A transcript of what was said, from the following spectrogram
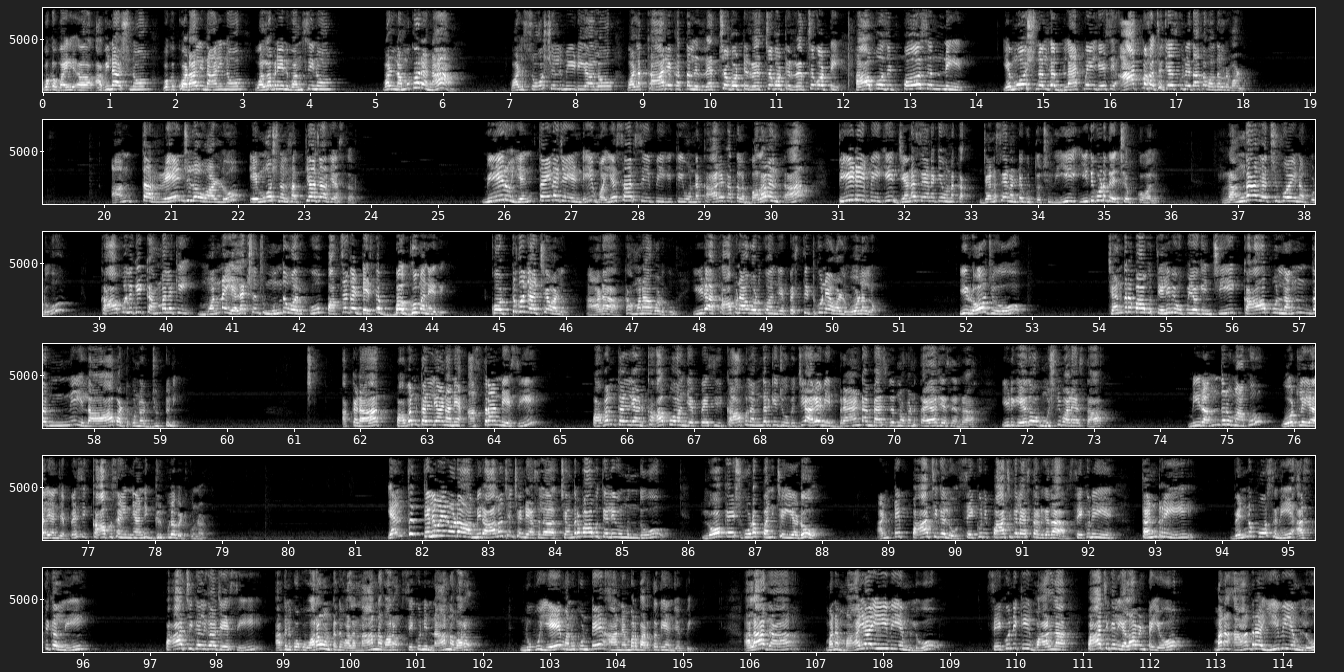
ఒక వై అవినాష్నో ఒక కొడాలి నానినో వల్లభనేని వంశీనో వాళ్ళు నమ్ముకోరన్నా? వాళ్ళు సోషల్ మీడియాలో వాళ్ళ కార్యకర్తల్ని రెచ్చగొట్టి రెచ్చగొట్టి రెచ్చగొట్టి ఆపోజిట్ పర్సన్ని ఎమోషనల్గా బ్లాక్మెయిల్ చేసి ఆత్మహత్య చేసుకునేదాకా వదలరు వాళ్ళు. అంత రేంజ్లో వాళ్ళు ఎమోషనల్ అత్యాచారం చేస్తారు. మీరు ఎంతైనా చేయండి వైఎస్ఆర్ సిపికి ఉన్న కార్యకర్తల బలం ఎంత టీడీపీకి జనసేనకి ఉన్న జనసేన అంటే గుర్తొచ్చింది. ఈ ఇది కూడా చెప్పుకోవాలి. రంగా చచ్చిపోయినప్పుడు కాపులకి కమ్మలకి మొన్న ఎలక్షన్స్ ముందు వరకు పచ్చగడ్డేస్తే బగ్గుమనేది. కొట్టుకుని వచ్చేవాళ్ళు ఆడ కమ్మనా కొడుకు ఈడ కాపునా కొడుకు అని చెప్పేసి తిట్టుకునేవాళ్ళు ఊళ్ళల్లో. ఈరోజు చంద్రబాబు తెలివి ఉపయోగించి కాపులందరినీ ఇలా పట్టుకున్నాడు జుట్టుని. అక్కడ పవన్ కళ్యాణ్ అనే అస్త్రాన్ని వేసి పవన్ కళ్యాణ్ కాపు అని చెప్పేసి కాపులందరికీ చూపించి అరే మీ బ్రాండ్ అంబాసిడర్ని ఒకటి తయారు చేశాను రా. వీడికి ఏదో ఒక ముష్టి పడేస్తా. మీరందరూ మాకు ఓట్లేయాలి అని చెప్పేసి కాపు సైన్యాన్ని గ్రిప్లో పెట్టుకున్నాడు. ఎంత తెలివైనడో? మీరు ఆలోచించండి అసలు చంద్రబాబు తెలివి ముందు లోకేష్ కూడా పని చెయ్యడు. అంటే పాచికలు శకుని పాచికలేస్తాడు కదా శకుని తండ్రి వెన్నుపూసని అస్థికల్ని పాచికలుగా చేసి అతనికి ఒక వరం ఉంటుంది వాళ్ళ నాన్న వరం శకుని నాన్న వరం. నువ్వు ఏమనుకుంటే ఆ నెంబర్ పడుతుంది అని చెప్పి. అలాగా మన మాయా ఈవీఎంలు శకునికి వాళ్ళ పాచికలు ఎలా వింటాయో మన ఆంధ్ర ఈవీఎంలు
